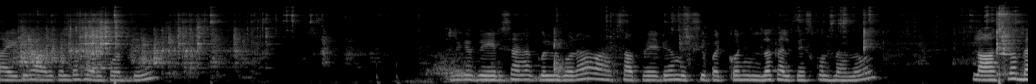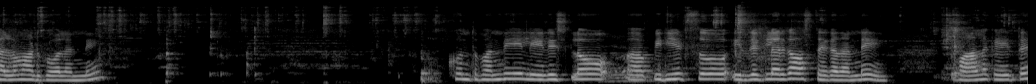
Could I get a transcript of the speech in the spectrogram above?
లైట్గా ఆడుకుంటే సరిపోద్ది. అలాగే వేరుశనగ గుళ్ళు కూడా సపరేట్గా మిక్సీ పట్టుకొని ఇందులో కలిపేసుకుంటున్నాను. లాస్ట్లో బెల్లం ఆడుకోవాలండి. కొంతమంది లేడీస్లో పీరియడ్స్ ఇర్రెగ్యులర్గా వస్తాయి కదండి. వాళ్ళకైతే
